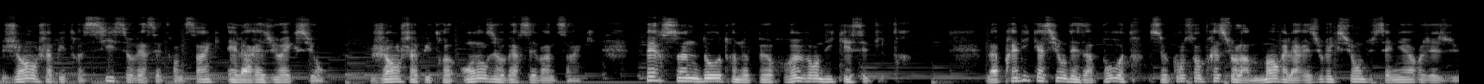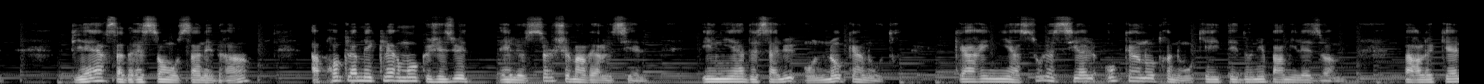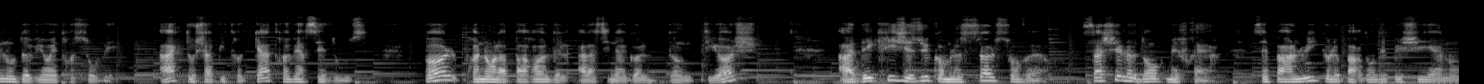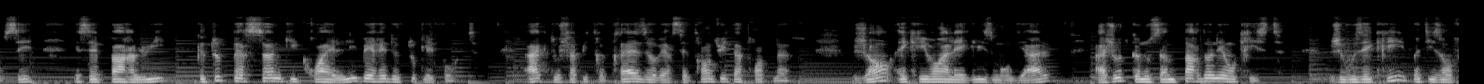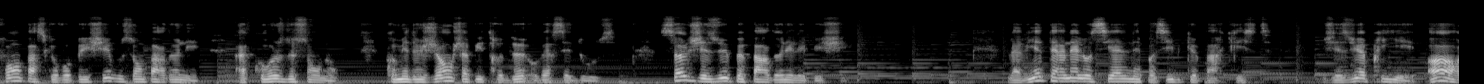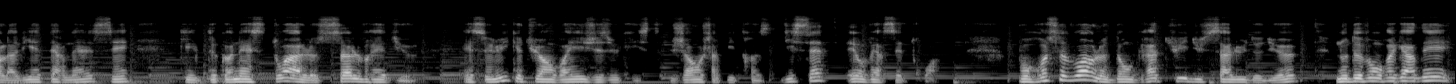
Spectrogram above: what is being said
Jean au chapitre 6 et au verset 35. Et la résurrection. Jean au chapitre 11 et au verset 25. Personne d'autre ne peut revendiquer ces titres. La prédication des apôtres se concentrait sur la mort et la résurrection du Seigneur Jésus. Pierre, s'adressant au Sanhédrin, a proclamé clairement que Jésus est est le seul chemin vers le ciel. Il n'y a de salut en aucun autre, car il n'y a sous le ciel aucun autre nom qui a été donné parmi les hommes, par lequel nous devions être sauvés. Acte au chapitre 4, verset 12. Paul, prenant la parole à la synagogue d'Antioche, a décrit Jésus comme le seul sauveur. Sachez-le donc, mes frères, c'est par lui que le pardon des péchés est annoncé, et c'est par lui que toute personne qui croit est libérée de toutes les fautes. Acte au chapitre 13 et au verset 38 à 39. Jean, écrivant à l'Église mondiale, ajoute que nous sommes pardonnés en Christ. Je vous écris, petits enfants, parce que vos péchés vous sont pardonnés, à cause de son nom. 1 de Jean, chapitre 2, au verset 12. Seul Jésus peut pardonner les péchés. La vie éternelle au ciel n'est possible que par Christ. Jésus a prié. Or, la vie éternelle, c'est qu'ils te connaissent, toi, le seul vrai Dieu, est celui que tu as envoyé Jésus-Christ. Jean chapitre 17 et au verset 3. Pour recevoir le don gratuit du salut de Dieu, nous devons regarder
